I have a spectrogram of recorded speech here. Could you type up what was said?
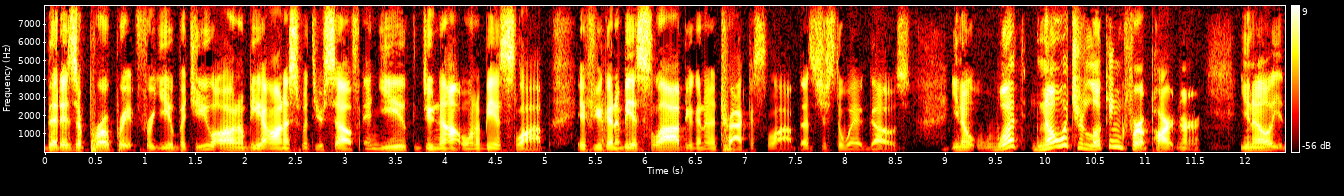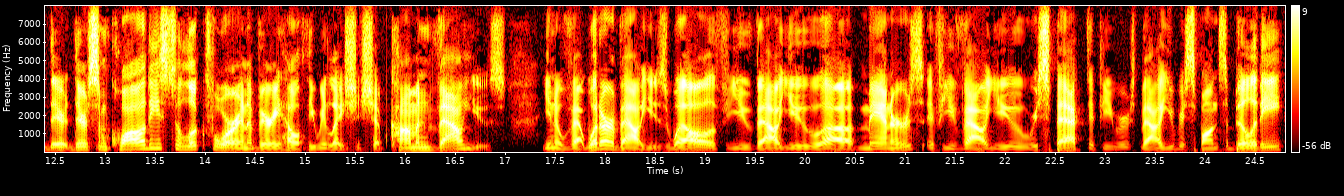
that is appropriate for you, but you want to be honest with yourself and you do not want to be a slob. If you're going to be a slob, you're going to attract a slob. That's just the way it goes. You know, what know what you're looking for a partner. You know, there there's some qualities to look for in a very healthy relationship. Common values you know, what are values? Well, if you value uh, manners, if you value respect, if you re- value responsibility,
